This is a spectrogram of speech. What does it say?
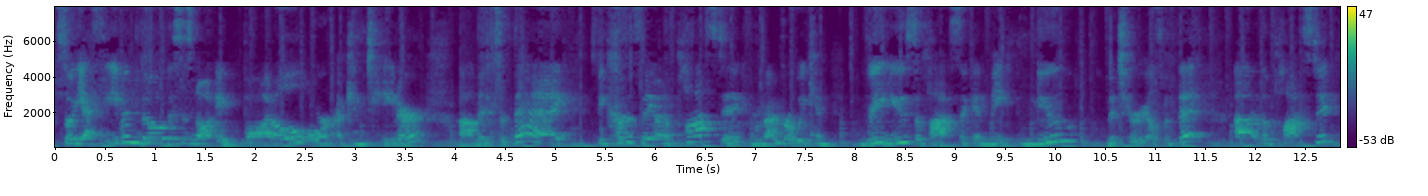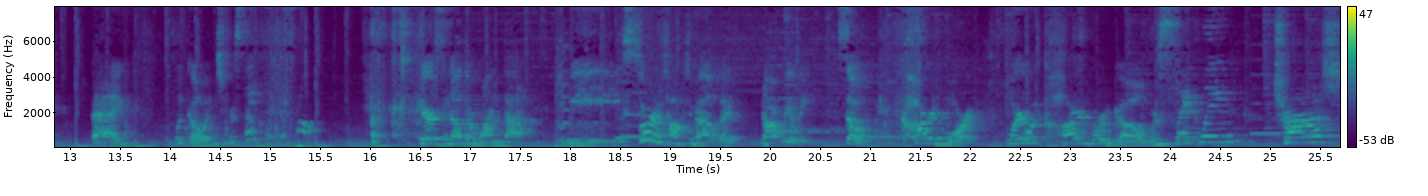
So yes, even though this is not a bottle or a container, um, and it's a bag, because it's made out of plastic, remember we can reuse the plastic and make new materials with it. Uh, the plastic bag would go into recycling as well. Here's another one that we sort of talked about, but not really. So cardboard. Where would cardboard go? Recycling, trash,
